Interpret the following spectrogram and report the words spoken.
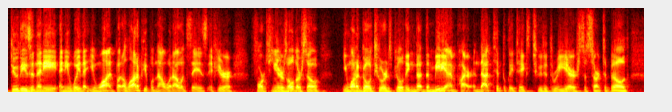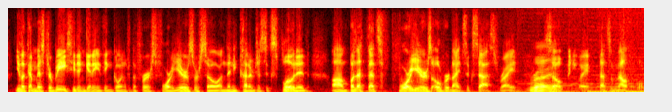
do these in any any way that you want. But a lot of people now, what I would say is, if you're 14 years old or so, you want to go towards building the, the media empire. And that typically takes two to three years to start to build. You look at mr beast he didn't get anything going for the first four years or so and then he kind of just exploded. Um, but that, that's four years overnight success right? Right. So anyway that's a mouthful.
